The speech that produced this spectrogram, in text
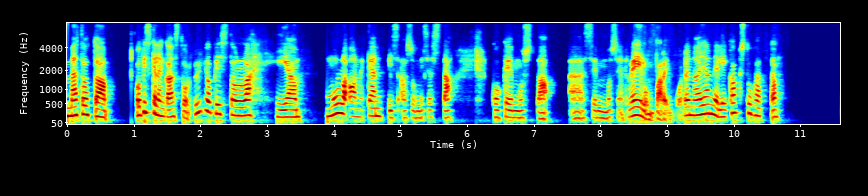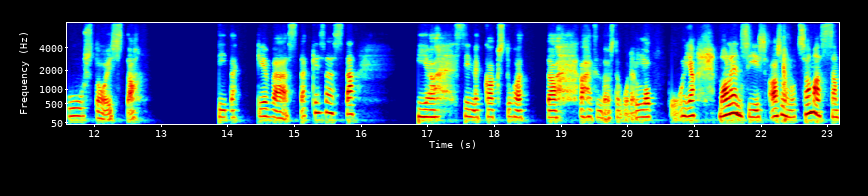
Mä tota, opiskelen kanssa tuolla yliopistolla ja mulla on kämppisasumisesta kokemusta semmoisen reilun parin vuoden ajan, eli 2016 siitä keväästä, kesästä ja sinne 2018 vuoden loppuun. Ja mä olen siis asunut samassa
